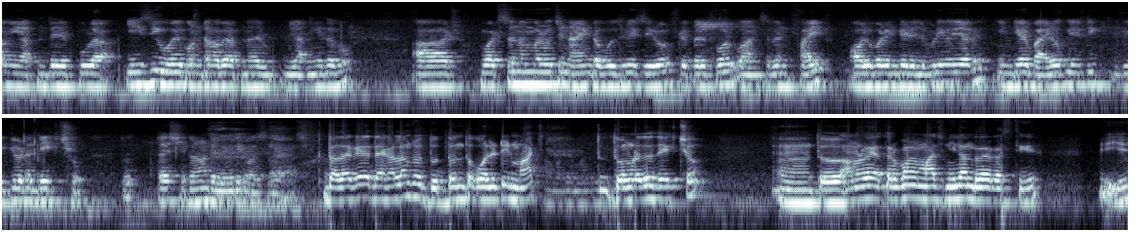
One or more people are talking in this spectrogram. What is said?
আমি আপনাদের পুরো ইজি ওয়ে কোনটা হবে আপনাদের জানিয়ে দেবো। আর হোয়াটসঅ্যাপ নাম্বার হচ্ছে nine double three zero triple four one seven five all over India delivery হয়ে যাবে। ইন্ডিয়ার বাইরেও যদি ভিডিওটা দেখছ, তো তাই সেখানেও ডেলিভারি তো দাদাকে দেখালাম সব দুর্দান্ত কোয়ালিটির মাছ। তো তোমরা তো দেখছ। তো আমরা এত রকমের মাছ নিলাম দাদার কাছ থেকে। এই যে।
